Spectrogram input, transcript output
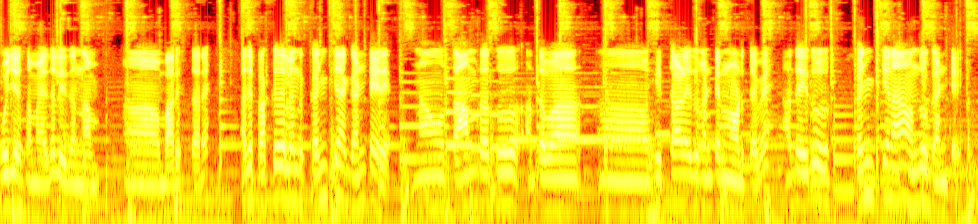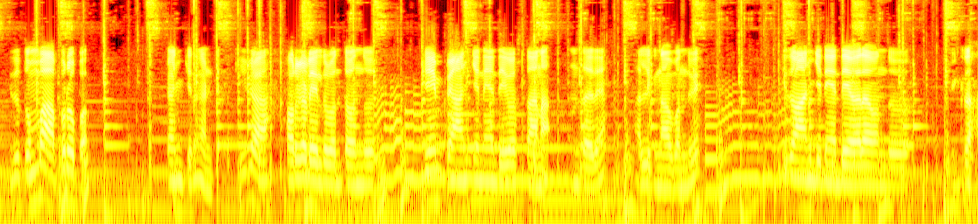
ಪೂಜೆ ಸಮಯದಲ್ಲಿ ಇದನ್ನ ಬಾರಿಸ್ತಾರೆ. ಅದೇ ಪಕ್ಕದಲ್ಲಿ ಒಂದು ಕಂಚಿನ ಗಂಟೆ ಇದೆ. ನಾವು ತಾಮ್ರದ್ದು ಅಥವಾ ಹಿತ್ತಾಳೆದು ಗಂಟೆಯನ್ನು ನೋಡ್ತೇವೆ. ಅದೇ ಇದು ಕಂಚಿನ ಒಂದು ಗಂಟೆ. ಇದು ತುಂಬಾ ಅಪರೂಪ. ಕಂಚಿನ ಗಂಟೆ. ಈಗ ಹೊರಗಡೆ ಇರುವಂತ ಒಂದು ಕೆಂಪೆ ಆಂಜನೇಯ ದೇವಸ್ಥಾನ ಅಂತ ಇದೆ. ಅಲ್ಲಿಗೆ ನಾವು ಬಂದ್ವಿ. ಇದು ಆಂಜನೇಯ ದೇವರ ಒಂದು ವಿಗ್ರಹ.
